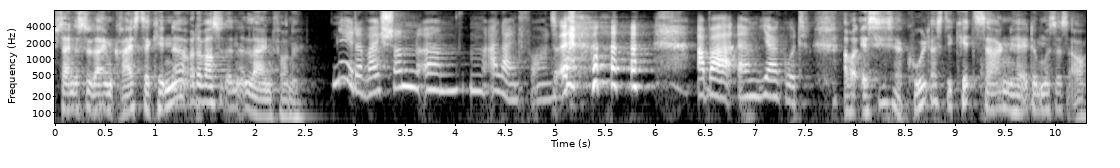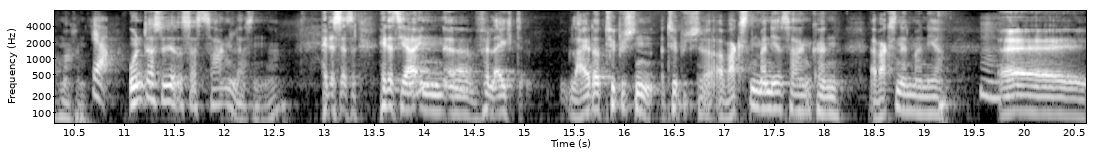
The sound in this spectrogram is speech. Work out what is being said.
Standest du da im Kreis der Kinder oder warst du dann allein vorne? Nee, da war ich schon ähm, allein vorne. aber ähm, ja, gut. Aber es ist ja cool, dass die Kids sagen, hey, du musst es auch machen. Ja. Und dass du dir das hast sagen lassen. Ne? Hättest es hättest ja in äh, vielleicht leider typischen, typischer Erwachsenenmanier sagen können, Erwachsenenmanier, Hm. hey,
